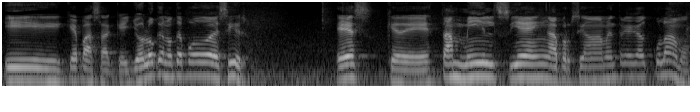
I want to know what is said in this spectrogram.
¿Y qué pasa? Que yo lo que no te puedo decir es que de estas 1100 aproximadamente que calculamos,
